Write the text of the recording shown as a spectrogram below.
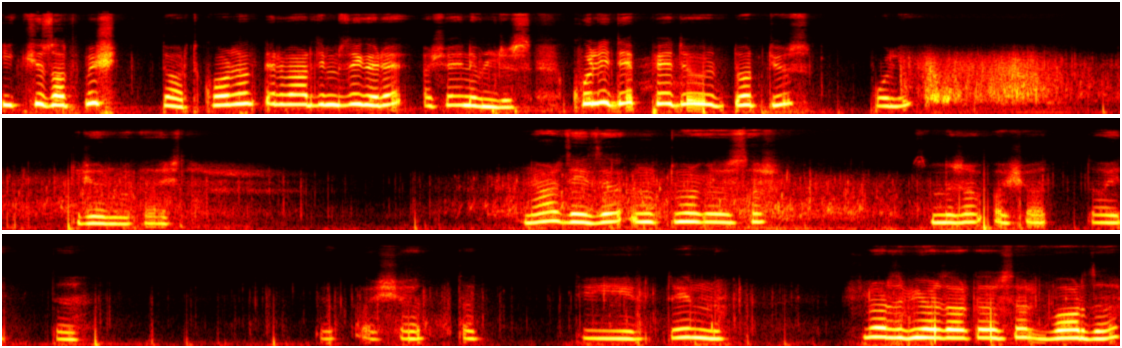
264 koordinatları verdiğimize göre aşağı inebiliriz. Koli'de P400 Poli giriyorum arkadaşlar. Neredeydi? Unuttum arkadaşlar. Sanırım aşağıdaydı. Yok aşağıda değil değil mi? Şuralarda bir yerde arkadaşlar vardı.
